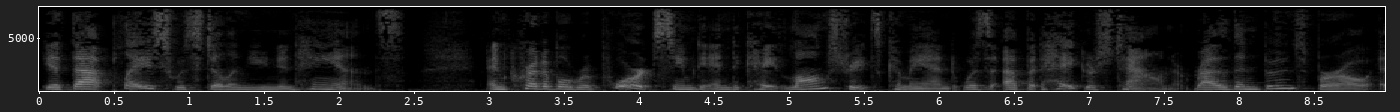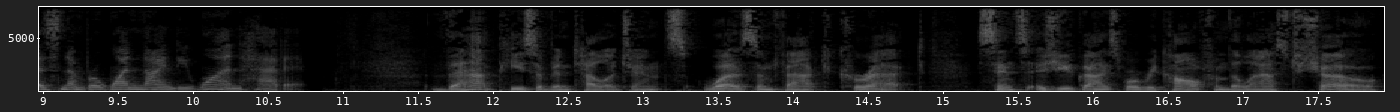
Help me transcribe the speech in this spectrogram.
yet that place was still in Union hands. And credible reports seemed to indicate Longstreet's command was up at Hagerstown rather than Boonsboro as number 191 had it. That piece of intelligence was in fact correct, since as you guys will recall from the last show,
